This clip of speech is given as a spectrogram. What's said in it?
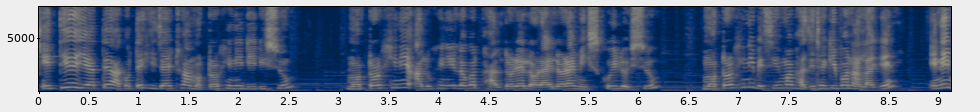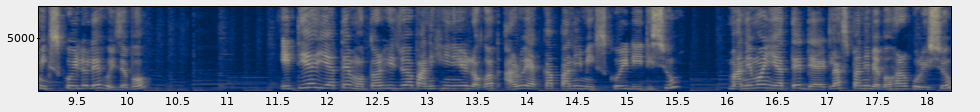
এতিয়া ইয়াতে আগতে সিজাই থোৱা মটৰখিনি দি দিছোঁ। মটৰখিনি আলুখিনিৰ লগত ভালদৰে লৰাই লৰাই মিক্স কৰি লৈছোঁ। মটৰখিনি বেছি সময় ভাজি থাকিব নালাগে এনেই মিক্স কৰি ল'লে হৈ যাব। এতিয়া ইয়াতে মটৰ সিজোৱা পানীখিনিৰ লগত আৰু এক কাপ পানী মিক্স কৰি দি দিছোঁ। মানে মই ইয়াতে ডেৰ গ্লাছ পানী ব্যৱহাৰ কৰিছোঁ।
